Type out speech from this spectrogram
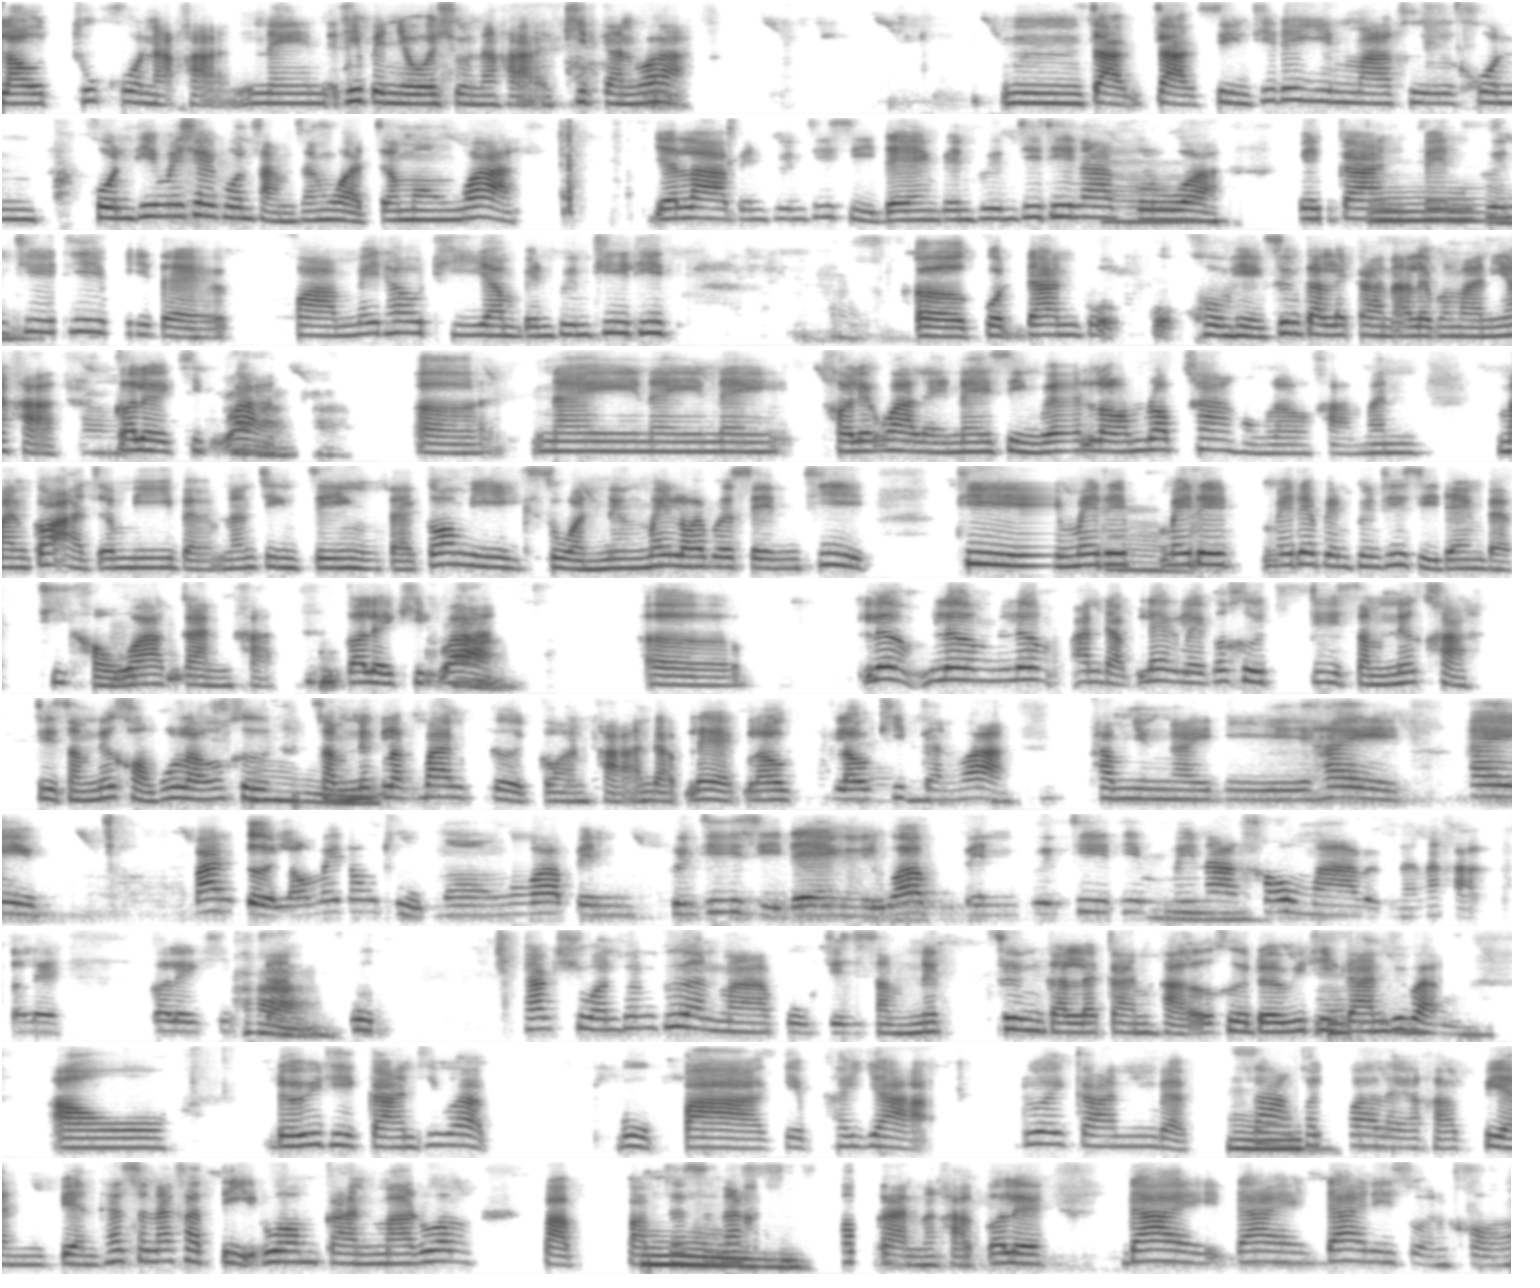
เราทุกคนอะค่ะในที่เป็นเยาวชนนะคะคิดกันว่า อืมจากจากสิ่งที่ได้ยินมาคือคนคนที่ไม่ใช่คนสามจังหวัดจะมองว่ายะลาเป็นพื้นที่สีแดง เป็นพื้นที่ที่น่ากลัว เป็นการเป็นพื้นที่ที่มีแต่ความไม่เท่าเทียม เป็นพื้นที่ที่ เอ่อกดดันข่มเหงซึ่งกันและกันอะไรประมาณนี้ค่ะ ก็เลยคิดว่า เอ่อในในในเขาเรียกว่าอะไรในสิ่งแวดล้อมรอบข้างของเราค่ะ มันมันก็อาจจะมีแบบนั้นจริง ๆ แต่ก็มีอีกส่วนหนึ่งไม่ร้อยเปอร์เซ็นที่ ที่ไม่ได้ไม่ได้ไม่ได้เป็นพื้นที่สีแดงแบบที่เขาว่ากันค่ะ ก็เลยคิดว่า เอ่อเริ่มเริ่มเริ่มอันดับแรกเลยก็คือจิตสำนึกค่ะ จิตสำนึกของพวกเราก็คือสำนึกรักบ้านเกิดก่อนค่ะ อันดับแรกเราเราคิดกันว่าทำยังไงดีให้ให้บ้านเกิดเราไม่ต้องถูกมองว่าเป็นพื้นที่สีแดงหรือว่าเป็นพื้นที่ที่ไม่น่าเข้ามาแบบนั้นนะคะ ก็เลยก็เลยคิดกันปลูก ชักชวนเพื่อนๆมาปลูกจิตสำนึกซึ่งกันและกันค่ะ ก็คือโดยวิธีการที่แบบเอาโดยวิธีการที่ว่าปลูกป่าเก็บขยะด้วยการแบบสร้างเขาเรียกว่าอะไรอะคะเปลี่ยนเปลี่ยนทัศนคติร่วมกันมาร่วมปรับปรับทัศนคติร่วมกันนะคะ ก็เลยได้ได้ได้ในส่วนของ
